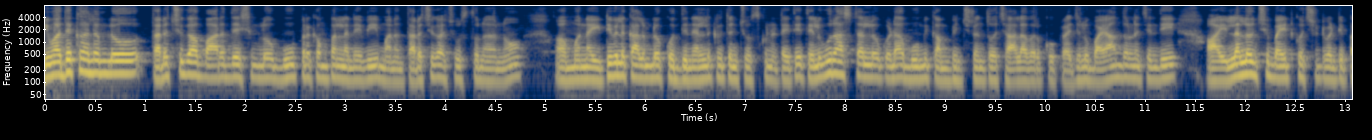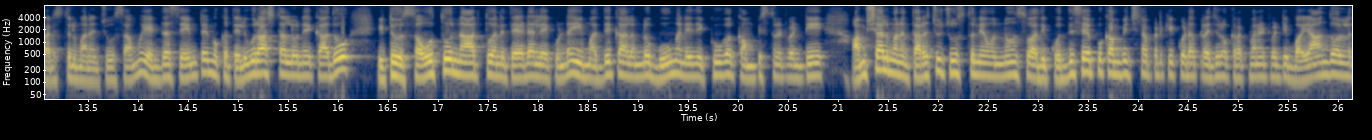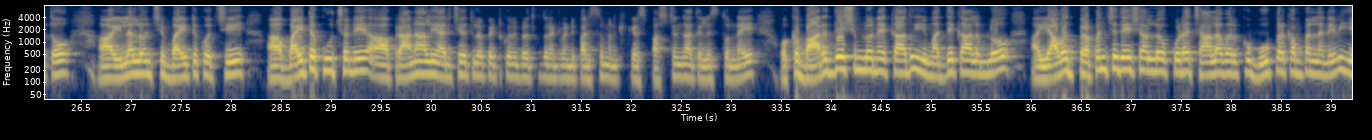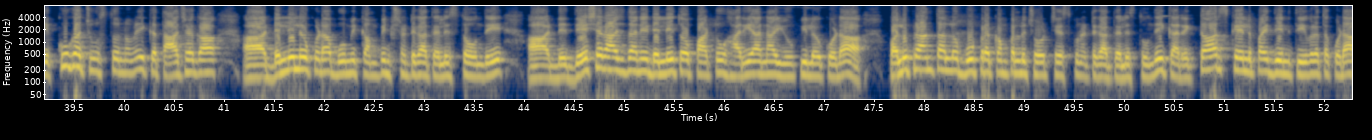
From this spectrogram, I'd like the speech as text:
ఈ మధ్యకాలంలో తరచుగా భారతదేశంలో భూ ప్రకంపనలు అనేవి మనం తరచుగా చూస్తున్నాను. మొన్న ఇటీవల కాలంలో కొద్ది నెలల క్రితం చూసుకున్నట్టయితే తెలుగు రాష్ట్రాల్లో కూడా భూమి కంపించడంతో చాలా వరకు ప్రజలు భయాందోళన చెంది ఆ ఇళ్ళలోంచి బయటకు వచ్చినటువంటి పరిస్థితులు మనం చూసాము. ఎట్ ద సేమ్ టైం ఒక తెలుగు రాష్ట్రాల్లోనే కాదు ఇటు సౌత్ నార్త్ అనే తేడా లేకుండా ఈ మధ్యకాలంలో భూమి అనేది ఎక్కువగా కంపిస్తున్నటువంటి అంశాలు మనం తరచూ చూస్తూనే ఉన్నాం. సో అది కొద్దిసేపు కంపించినప్పటికీ కూడా ప్రజలు ఒక రకమైనటువంటి భయాందోళనతో ఆ ఇళ్ళలోంచి బయటకు వచ్చి బయట కూర్చొని ఆ ప్రాణాలని అరిచేతిలో పెట్టుకొని బ్రతుకుతున్నటువంటి పరిస్థితి మనకి ఇక్కడ స్పష్టంగా తెలుస్తున్నాయి. ఒక భారతదేశంలోనే కాదు ఈ మధ్య కాలంలో యావత్ ప్రపంచ దేశాల్లో కూడా చాలా వరకు భూ ప్రకంపనలు అనేవి ఎక్కువగా చూస్తున్నాము. ఇక తాజాగా ఢిల్లీలో కూడా భూమి కంపించినట్టుగా తెలుస్తోంది. దేశ రాజధాని ఢిల్లీతో పాటు హర్యానా యూపీలో కూడా పలు ప్రాంతాల్లో భూ ప్రకంపనలు చోటు చేసుకున్నట్టుగా తెలుస్తుంది. ఇక రెక్టార్ స్కేల్ పై దీని తీవ్రత కూడా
